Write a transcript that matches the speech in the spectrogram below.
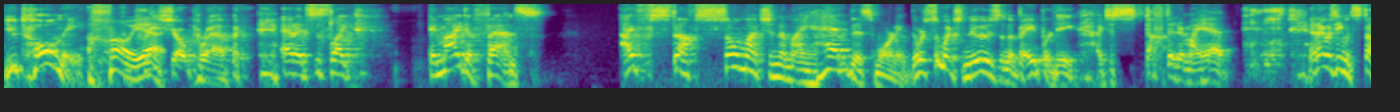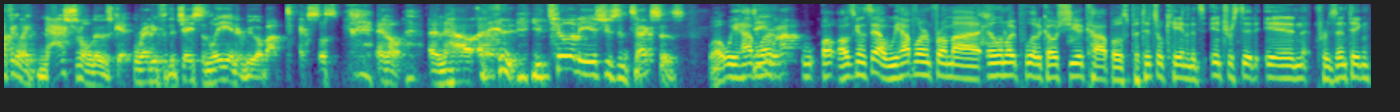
You told me. Oh yeah. Show prep, and it's just like, in my defense, I've stuffed so much into my head this morning. There was so much news in the paper, D. I just stuffed it in my head. And I was even stuffing like national news, getting ready for the Jason Lee interview about Texas and and how utility issues in Texas. Well, we have D, learned. I, well, I was going to say we have learned from uh, Illinois Politico Shia Kapos. Potential candidates interested in presenting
